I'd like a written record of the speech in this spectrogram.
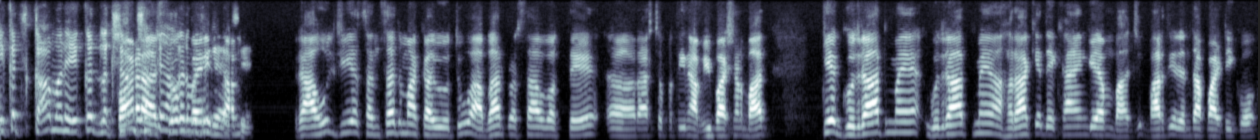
એક જ કામ અને એક જ લક્ષ્યાંક સાથે આગળ વધી રહ્યા છે. રાહુલજીએ સંસદમાં કહ્યું હતું, આભાર પ્રસ્તાવ વખતે રાષ્ટ્રપતિના અભિભાષણ બાદ, કે ગુજરાત में હરા કે દેખાએંગે હમ ભારતીય જનતા પાર્ટી કો.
